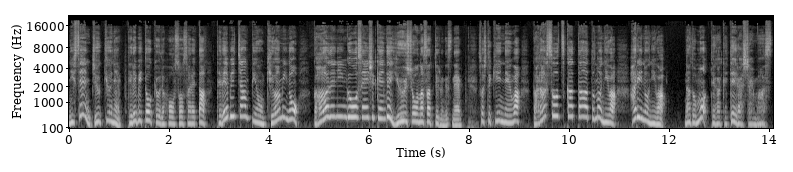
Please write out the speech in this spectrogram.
2019年テレビ東京で放送されたテレビチャンピオン極みのガーデニング王選手権で優勝なさっているんですね。そして近年はガラスを使ったアートの庭針の庭なども手掛けていらっしゃいます。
